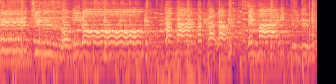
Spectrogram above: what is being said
宇宙を見ろ。彼方から迫り来る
